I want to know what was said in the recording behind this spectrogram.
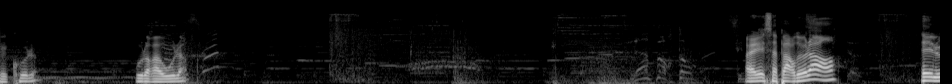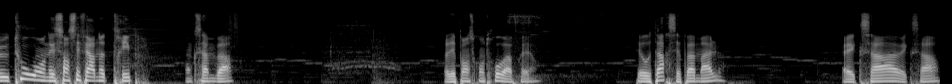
Ok, cool. Cool Raoul. Allez, ça part de là. Hein. C'est le tour où on est censé faire notre triple. Donc ça me va. Ça dépend ce qu'on trouve après. Hein. Théotard, c'est pas mal. Avec ça, avec ça.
